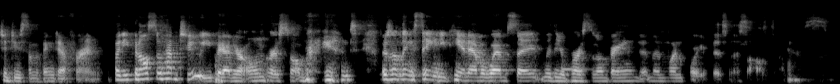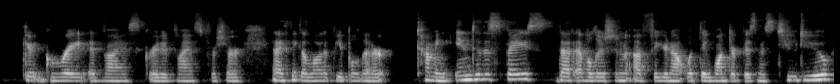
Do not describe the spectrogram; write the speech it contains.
to do something different. But you can also have two. You could have your own personal brand. There's nothing saying you can't have a website with your personal brand and then one for your business also. Yes. Good, great advice. Great advice for sure. And I think a lot of people that are coming into the space, that evolution of figuring out what they want their business to do.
